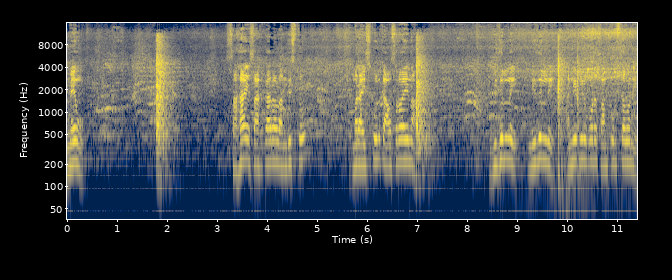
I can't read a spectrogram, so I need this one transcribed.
మేము సహాయ సహకారాలు అందిస్తూ మరి హై స్కూల్కి అవసరమైన విధుల్ని నిధుల్ని అన్నిటిని కూడా సమకూర్చామని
